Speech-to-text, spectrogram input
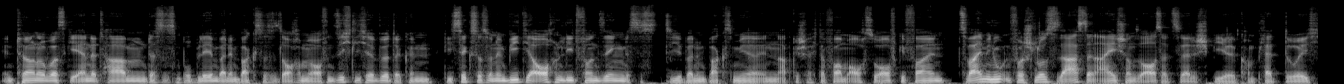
in Turnovers geendet haben. Das ist ein Problem bei den Bucks, dass es auch immer offensichtlicher wird. Da können die Sixers und Embiid ja auch ein Lied von singen. Das ist hier bei den Bucks mir in abgeschwächter Form auch so aufgefallen aufgefallen. Zwei Minuten vor Schluss sah es dann eigentlich schon so aus, als wäre das Spiel komplett durch.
